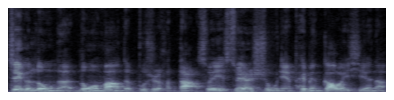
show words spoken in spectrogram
这个 loan 呢，loan amount 不是很大，所以虽然十五年 payment 高一些呢，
